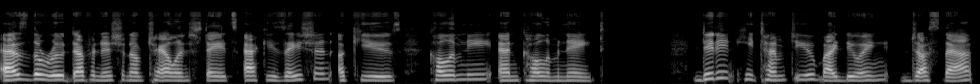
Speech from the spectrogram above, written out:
As the root definition of challenge states, accusation, accuse, calumny, and calumniate didn't he tempt you by doing just that?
